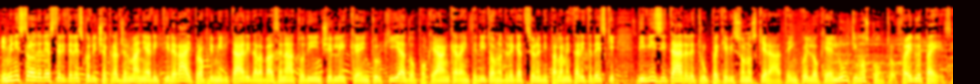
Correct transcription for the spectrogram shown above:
Il ministro degli esteri tedesco dice che la Germania ritirerà i propri militari dalla base NATO di Incirlik in Turchia dopo che Ankara ha impedito a una delegazione di parlamentari tedeschi di visitare le truppe che vi sono schierate in quello che è l'ultimo scontro fra i due paesi.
